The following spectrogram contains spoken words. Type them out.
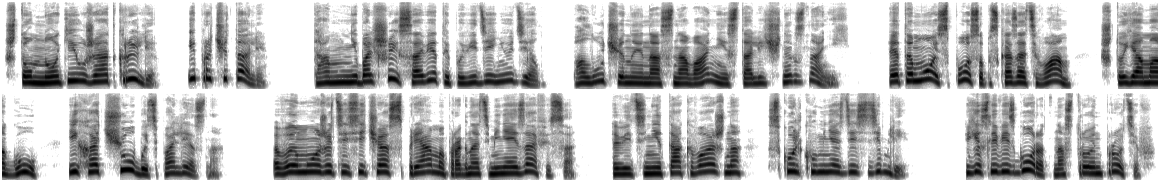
что многие уже открыли и прочитали, там небольшие советы по ведению дел, полученные на основании столичных знаний. Это мой способ сказать вам, что я могу и хочу быть полезна. Вы можете сейчас прямо прогнать меня из офиса, ведь не так важно, сколько у меня здесь земли, если весь город настроен против.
